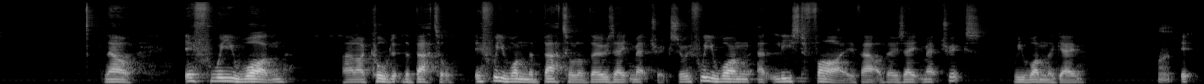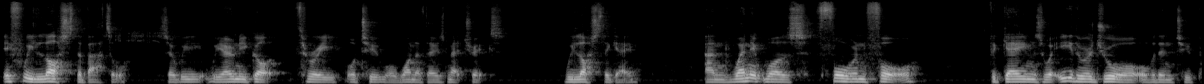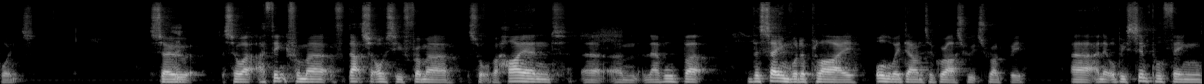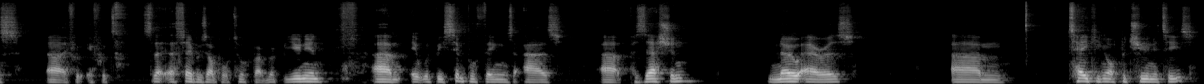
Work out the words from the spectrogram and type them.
Now, if we won and I called it the battle. If we won the battle of those eight metrics, so if we won at least five out of those eight metrics, we won the game. Right. If we lost the battle, so we, we only got three or two or one of those metrics, we lost the game. And when it was four and four, the games were either a draw or within two points. So, so I, think from a that's obviously from a sort of a high end uh, um, level, but the same would apply all the way down to grassroots rugby. Uh, and it will be simple things. Uh, if, we, if we, so let's say, for example, we'll talk about rugby union, um, it would be simple things as uh, possession, no errors, um, taking opportunities,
